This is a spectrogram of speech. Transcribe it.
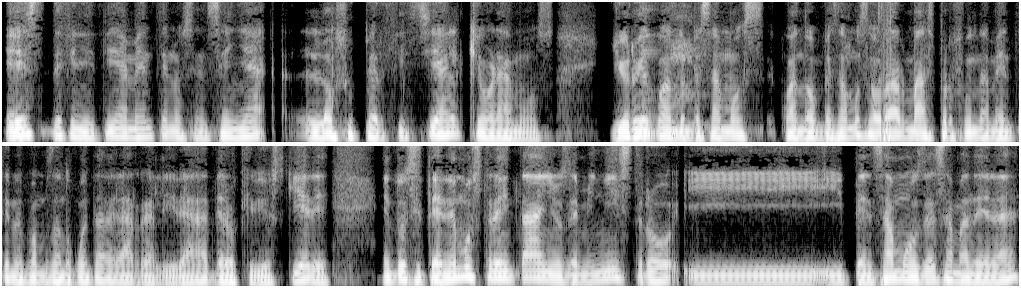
es definitivamente nos enseña lo superficial que oramos. Yo creo que cuando empezamos, cuando empezamos a orar más profundamente, nos vamos dando cuenta de la realidad de lo que Dios quiere. Entonces, si tenemos 30 años de ministro y, pensamos de esa manera,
